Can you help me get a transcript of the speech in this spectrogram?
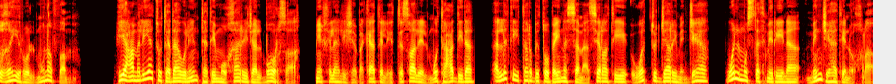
غير المنظم. هي عمليات تداول تتم خارج البورصة من خلال شبكات الاتصال المتعددة التي تربط بين السماسرة والتجار من جهة والمستثمرين من جهة أخرى.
